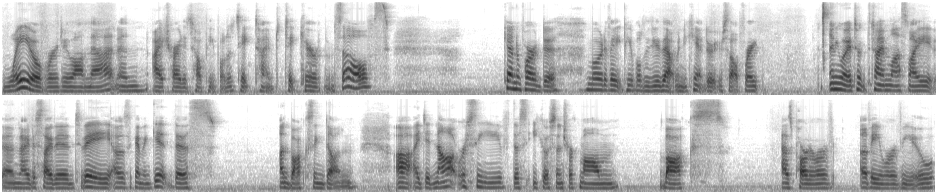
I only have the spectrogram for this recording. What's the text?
way overdue on that, and I try to tell people to take time to take care of themselves. Kind of hard to motivate people to do that when you can't do it yourself, right? Anyway, I took the time last night and I decided today I was going to get this unboxing done. Uh, I did not receive this Ecocentric Mom box as part of, of a review.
